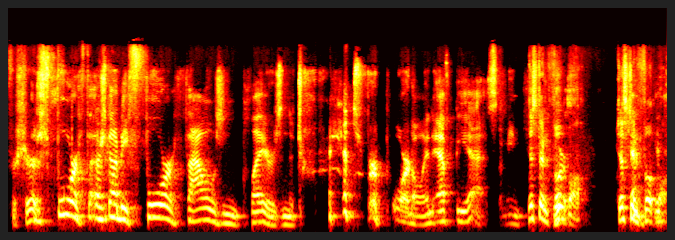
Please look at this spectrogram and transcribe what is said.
for sure. There's four. There's going to be four thousand players in the transfer portal in FBS. I mean, Just in football. Just in football.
